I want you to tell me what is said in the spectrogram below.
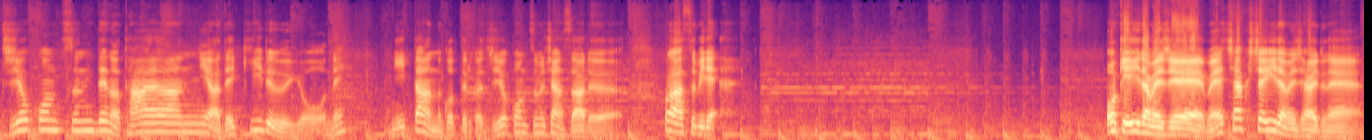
ジオコン積んでのターンにはできるよね。2ターン残ってるからジオコン積むチャンスある。これは遊びで。オッケー、いいダメージ。めちゃくちゃいいダメージ入るね。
